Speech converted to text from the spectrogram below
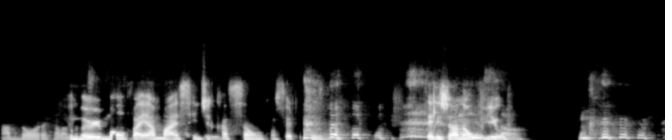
adoro aquela. O meu irmão vai amar essa indicação, com certeza. Se ele já não viu.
